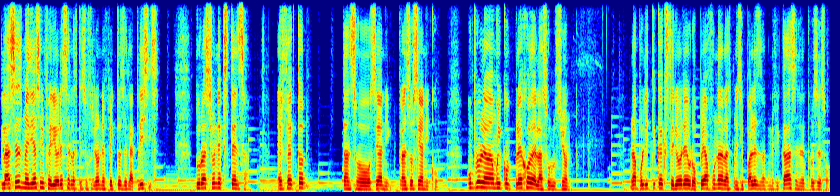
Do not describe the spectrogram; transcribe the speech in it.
clases medias e inferiores en las que sufrieron efectos de la crisis, duración extensa, efecto transoceánico, un problema muy complejo de la solución. La política exterior europea fue una de las principales damnificadas en el proceso.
